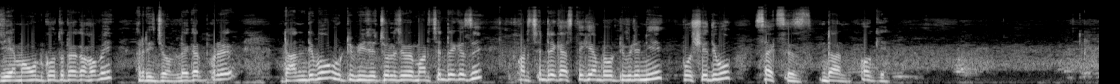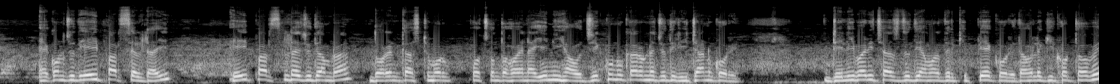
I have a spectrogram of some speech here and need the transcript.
যে অ্যামাউন্ট কত টাকা হবে রিজন লেখার পরে ডান দিব ওটিপি যে চলে যাবে মার্চেন্টের কাছে মার্চেন্টের কাছ থেকে আমরা ওটিপিটা নিয়ে বসিয়ে দিব সাকসেস ডান ওকে এখন যদি এই পার্সেলটাই এই পার্সেলটাই যদি আমরা ধরেন কাস্টমার পছন্দ হয় না এনি হাও যে কোনো কারণে যদি রিটার্ন করে ডেলিভারি চার্জ যদি আমাদেরকে পে করে, তাহলে কি করতে হবে?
